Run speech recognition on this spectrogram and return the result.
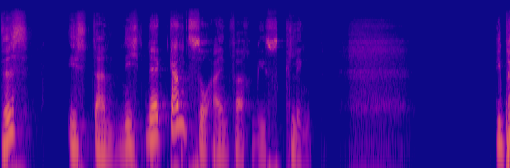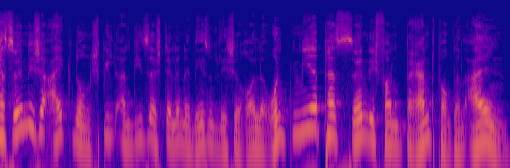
das ist dann nicht mehr ganz so einfach, wie es klingt. Die persönliche Eignung spielt an dieser Stelle eine wesentliche Rolle. Und mir persönlich von Brandpunkt und allen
